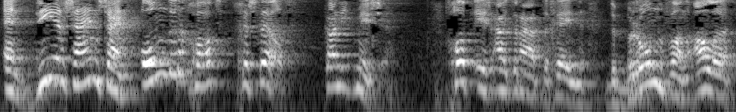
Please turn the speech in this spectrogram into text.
En die er zijn, zijn onder God gesteld. Kan niet missen. God is uiteraard degene, de bron van alle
